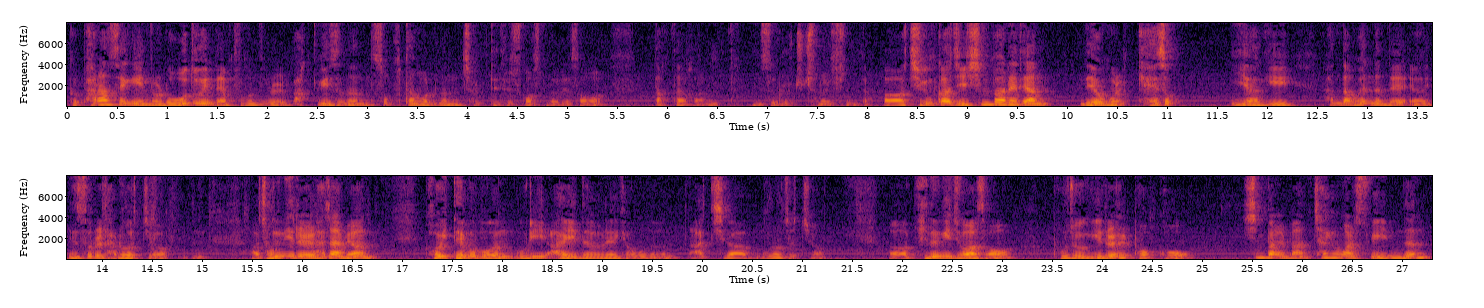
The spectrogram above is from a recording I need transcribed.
그 파란색에 있는 로드에 대한 부분들을 막기 위해서는 소프트한 걸로는 절대 될 수가 없습니다. 그래서 딱딱한 인솔을 추천해 드립니다. 어, 지금까지 신발에 대한 내용을 계속 이야기한다고 했는데 어, 인솔을 다루었죠. 음, 아, 정리를 하자면 거의 대부분 우리 아이들의 경우는 아치가 무너졌죠. 어, 기능이 좋아서 보조기를 벗고 신발만 착용할 수 있는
